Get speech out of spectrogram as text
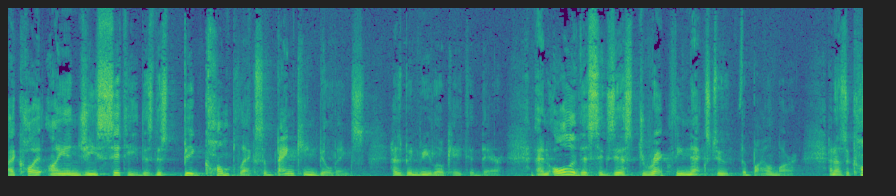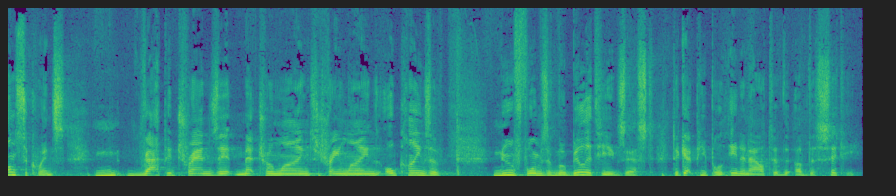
I call it ING City, there's this big complex of banking buildings has been relocated there. And all of this exists directly next to the Bijlmer. And as a consequence, n- rapid transit, metro lines, train lines, all kinds of new forms of mobility exist to get people in and out of the, of the city.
